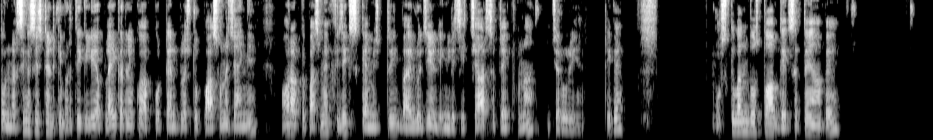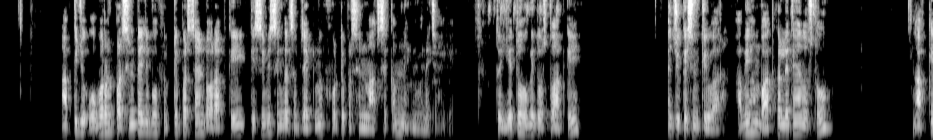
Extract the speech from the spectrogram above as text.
तो नर्सिंग असिस्टेंट की भर्ती के लिए अप्लाई करने को आपको टेन प्लस टू पास होना चाहिए और आपके पास में physics chemistry biology and English ये चार सब्जेक्ट होना ज़रूरी है, ठीक है? उसके बाद दोस्तों आप देख सकते हैं यहाँ पे आपकी जो ओवरऑल परसेंटेज वो फिफ्टी परसेंट और आपकी किसी भी सिंगल सब्जेक्ट में फोर्टी परसेंट मार्क्स से कम नहीं होने चाहिए। तो ये तो होगी दोस्तों आपकी एजुकेशन क्यू आर अभी हम बात कर लेते हैं दोस्तों आपके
